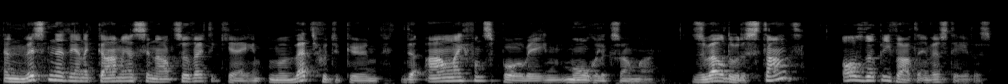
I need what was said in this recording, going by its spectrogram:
en wisten uiteindelijk Kamer en Senaat zover te krijgen om een wet goed te keuren die de aanleg van spoorwegen mogelijk zou maken, zowel door de staat als door private investeerders.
